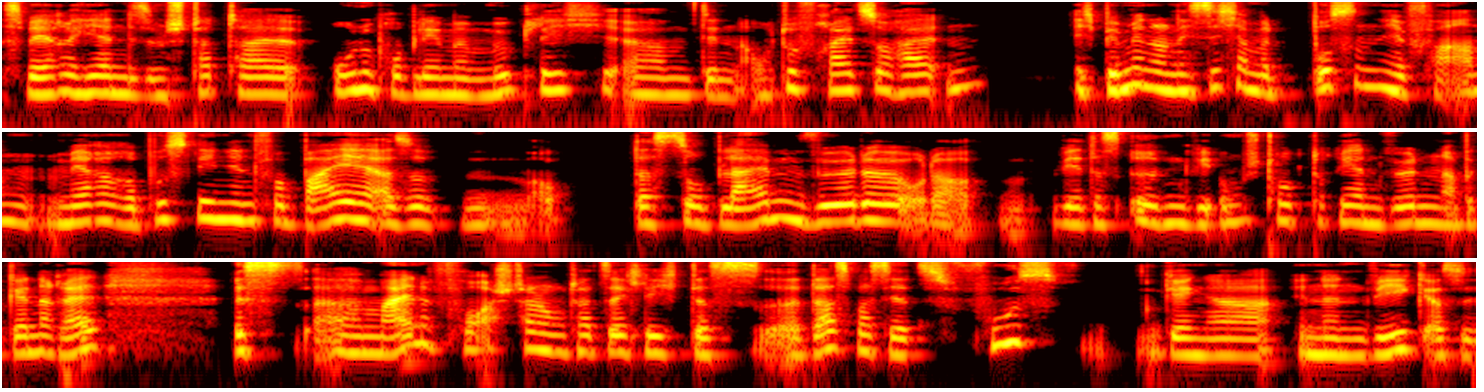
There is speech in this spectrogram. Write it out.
Es wäre hier in diesem Stadtteil ohne Probleme möglich, ähm, den Auto frei zu halten. Ich bin mir noch nicht sicher mit Bussen. Hier fahren mehrere Buslinien vorbei. Also ob das so bleiben würde oder ob wir das irgendwie umstrukturieren würden. Aber generell ist äh, meine Vorstellung tatsächlich, dass äh, das, was jetzt Fußgänger in den Weg, also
